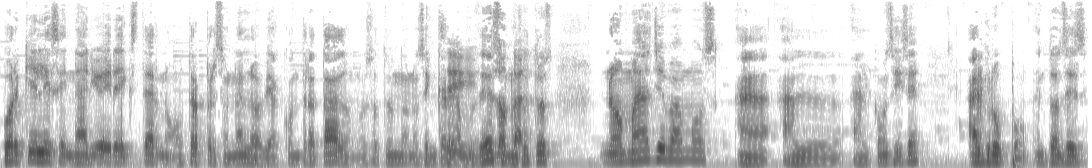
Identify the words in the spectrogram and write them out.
porque el escenario era externo, otra persona lo había contratado, nosotros no nos encargamos Sí, de eso, local. nosotros nomás llevamos a- al, al, ¿cómo se dice? Al grupo. Entonces,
